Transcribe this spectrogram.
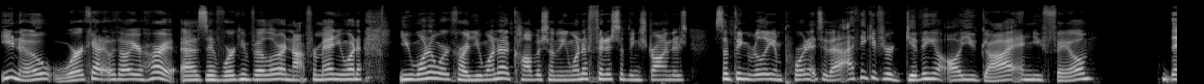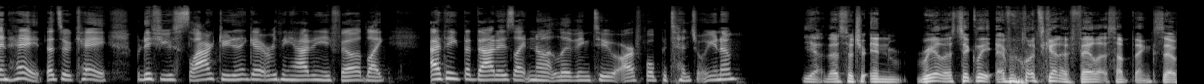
you know, work at it with all your heart as if working for the Lord, not for man. You want to, you want to work hard. You want to accomplish something. You want to finish something strong. There's something really important to that. I think if you're giving it all you got and you fail, then hey, that's okay. But if you slacked you didn't get everything you had and you failed, like, I think that that is like not living to our full potential, you know? Yeah, that's such a, and realistically, everyone's going to fail at something. So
